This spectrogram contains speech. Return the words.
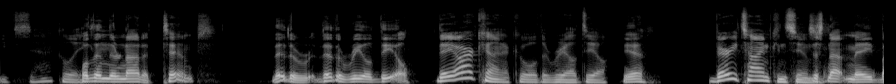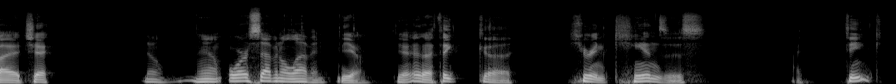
Exactly. Well, then they're not attempts. They're the they're the real deal. they are kind of cool. The real deal. Yeah. Very time consuming. Just not made by a Czech. No, no, or 7 Eleven. Yeah. Yeah. And I think uh, here in Kansas, I think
